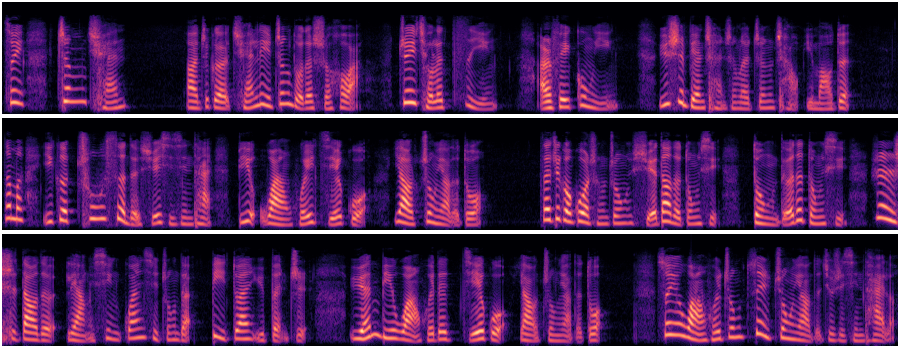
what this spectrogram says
所以争权啊，这个权力争夺的时候啊，追求了自赢而非共赢，于是便产生了争吵与矛盾。那么，一个出色的学习心态比挽回结果。要重要的多，在这个过程中学到的东西、懂得的东西、认识到的两性关系中的弊端与本质，远比挽回的结果要重要的多。所以挽回中最重要的就是心态了，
